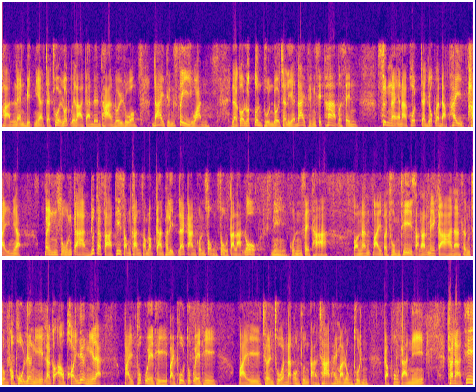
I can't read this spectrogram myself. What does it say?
ผ่านแลนบิดเนี่ยจะช่วยลดเวลาการเดินทางโดยรวมได้ถึง 4 วัน แล้วก็ลดต้นทุนโดยเฉลี่ยได้ถึง 15%ซึ่งในอนาคตจะยกระดับให้ไทยเนี่ย เป็นศูนย์กลางยุทธศาสตร์ที่สำคัญสำหรับการผลิตและการขนส่งสู่ตลาดโลก นี่คุณเศรษฐา ตอนนั้นไปประชุมที่สหรัฐอเมริกานะท่านผู้ชมก็พูดเรื่องนี้ แล้วก็เอาพอยต์เรื่องนี้แหละ ไปทุกเวทีไปพูดทุกเวที ไปเชิญชวนนักลงทุนต่างชาติให้มาลงทุนกับโครงการนี้ ขณะที่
